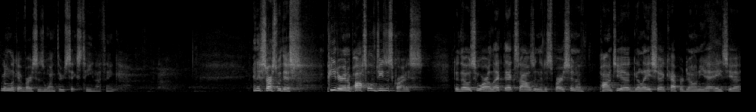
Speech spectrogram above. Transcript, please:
We're going to look at verses 1 through 16, I think. And it starts with this Peter, an apostle of Jesus Christ, to those who are elect exiles in the dispersion of Pontus, Galatia, Cappadocia, Asia,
